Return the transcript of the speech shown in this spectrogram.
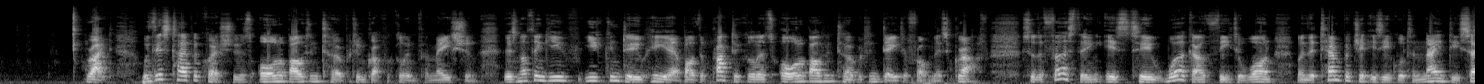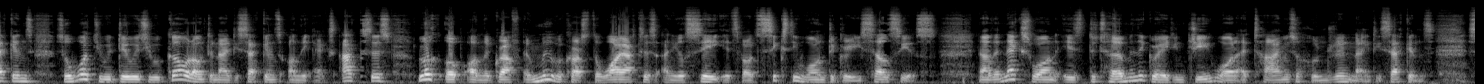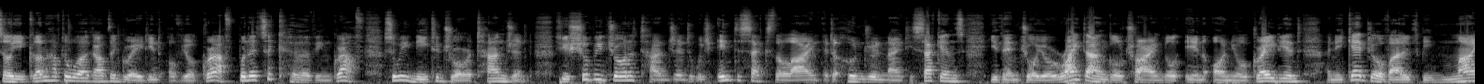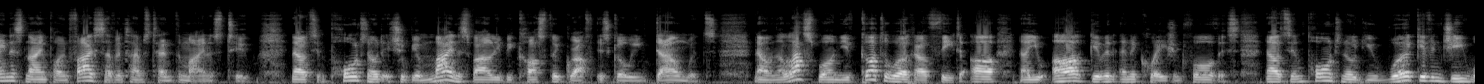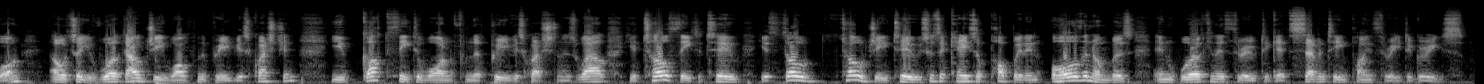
Right, with this type of question, it's all about interpreting graphical information. There's nothing you, you can do here about the practical, it's all about interpreting data from this graph. So the first thing is to work out theta 1 when the temperature is equal to 90 seconds. So what you would do is you would go along to 90 seconds on the x-axis, look up on the graph and move across the y-axis and you'll see it's about 61 degrees Celsius. Now the next one is determine the gradient g1 at time is 190 seconds. So you're going to have to work out the gradient of your graph, but it's a curving graph, so we need to draw a tangent. So you should be drawing a tangent which intersects the line at 190 seconds. You then draw your right angle triangle in on your gradient, and you get your value to be minus 9.57 times 10 to the minus 2. Now it's important to note it should be a minus value because the graph is going downwards. Now in the last one, you've got to work out theta r. Now you are given an equation for this. Now it's important to note you were given g1 Oh, so you've worked out G1 from the previous question. You've got theta 1 from the previous question as well. You're told theta 2. You're told, told G2. So it's a case of popping in all the numbers and working it through to get 17.3 degrees.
